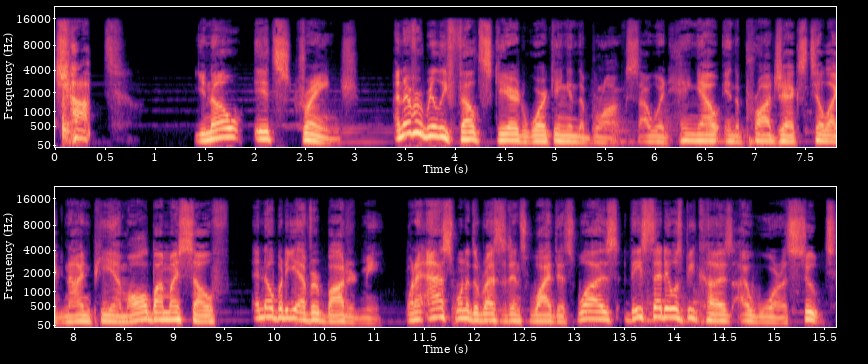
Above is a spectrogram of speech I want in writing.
Chopped. You know, it's strange. I never really felt scared working in the Bronx. I would hang out in the projects till like 9 p.m. all by myself, and nobody ever bothered me. When I asked one of the residents why this was, they said it was because I wore a suit.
